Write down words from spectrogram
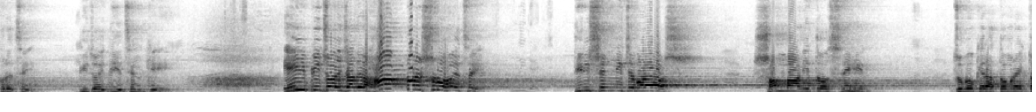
করেছে, বিজয় দিয়েছেন কে? এই বিজয় যাদের হাত ধরে শুরু হয়েছে, তিরিশের নিচে বয়স, সম্মানিত স্নেহের যুবকেরা তোমরা একটু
